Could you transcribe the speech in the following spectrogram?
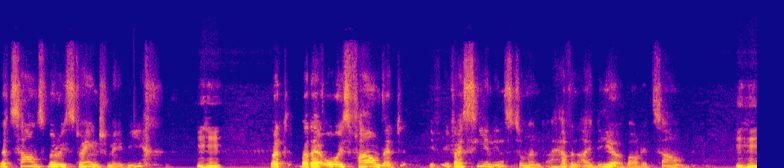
That sounds very strange, maybe. hmm But but I always found that if, if I see an instrument, I have an idea about its sound. hmm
